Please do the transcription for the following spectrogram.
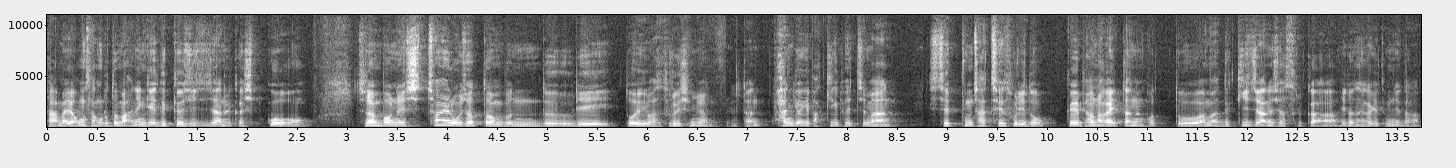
자, 아마 영상으로도 많은 게 느껴지지 않을까 싶고 지난번에 시청에 오셨던 분들이 또 여기 와서 들으시면 일단 환경이 바뀌기도 했지만 제품 자체의 소리도 꽤 변화가 있다는 것도 아마 느끼지 않으셨을까 이런 생각이 듭니다.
